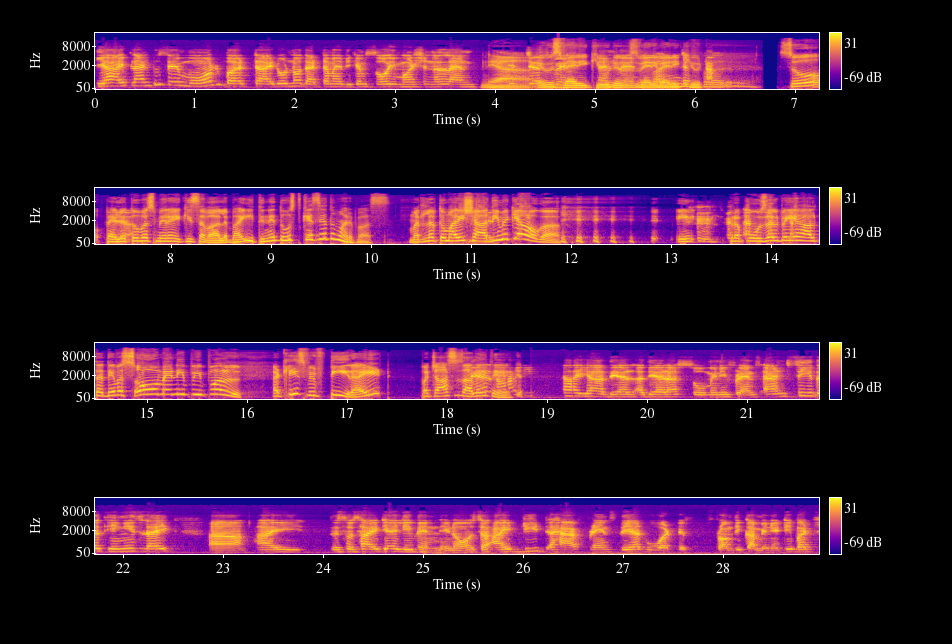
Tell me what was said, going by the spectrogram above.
yeah, I plan to say more, but I don't know. That time I became so emotional, and Yeah, it, just it was went. very cute. And It was then- very, very cute. सो पहले Yeah. तो बस मेरा एक ही सवाल है भाई इतने दोस्त कैसे हैं तुम्हारे पास मतलब तुम्हारी शादी में क्या होगा प्रपोजल पे ये हाल था there were so many people at least fifty right पचास से ज़्यादा ही थे yeah, yeah, there there are so many friends. And see, the thing is like, uh, I the society I live in, you know, so I did have friends there who were diff- from the community, but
